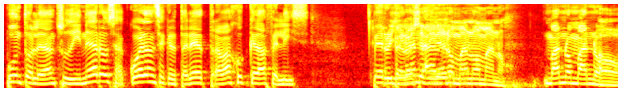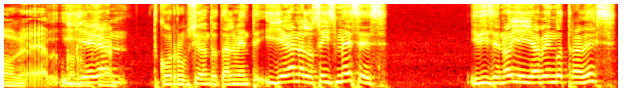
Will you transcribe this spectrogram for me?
Punto, le dan su dinero, se acuerdan, Secretaría de Trabajo queda feliz. Pero, Pero llegan ese al- dinero mano a mano. mano a mano. Oh, eh, y llegan, corrupción totalmente, y llegan a los seis meses y dicen, oye, ya vengo otra vez.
